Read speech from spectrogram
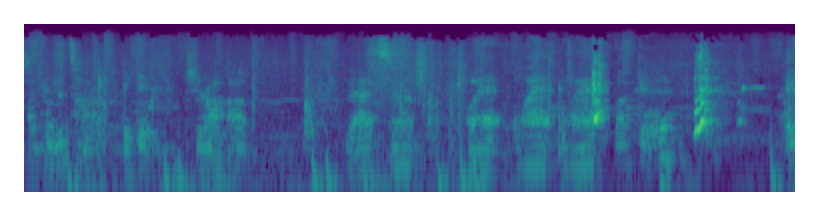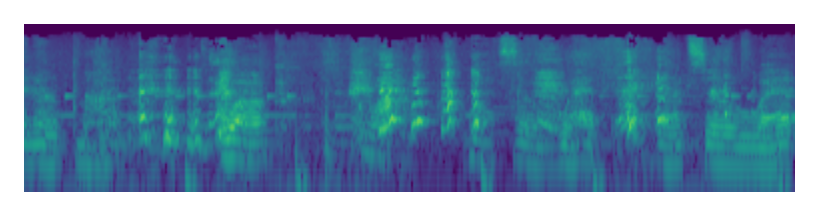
So from the top, make it drop. That's a wet, wet, wet bucket. And a mop. WAP. WAP. That's so wet. That's so wet.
